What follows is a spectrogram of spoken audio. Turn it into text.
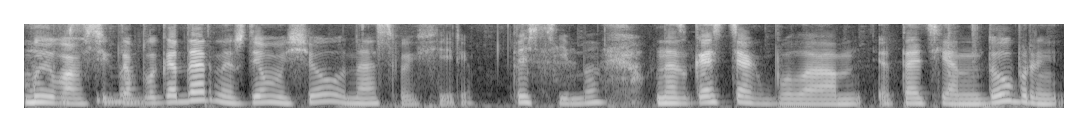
Мы Спасибо. вам всегда благодарны, ждем еще у нас в эфире. Спасибо. У нас в гостях была Татьяна Добрый,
